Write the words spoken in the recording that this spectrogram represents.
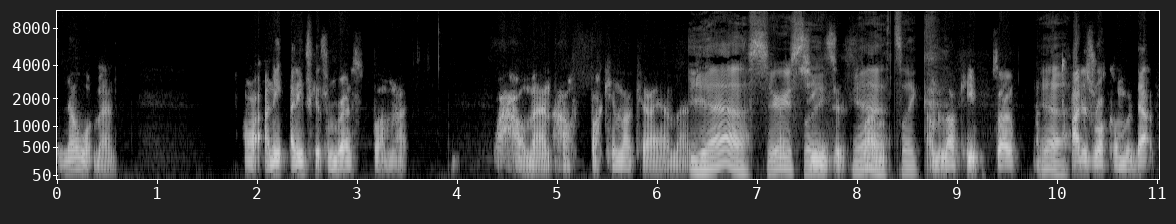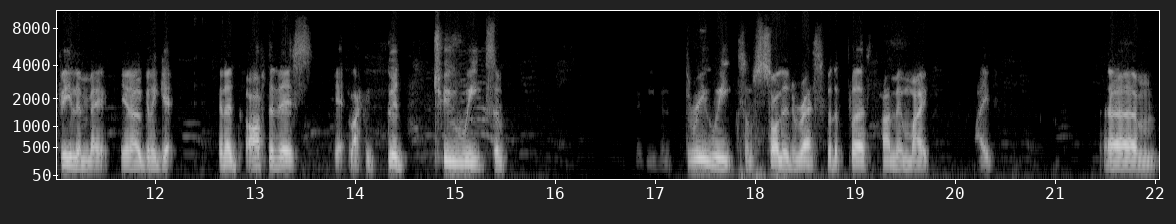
you know what, man? All right, I need I need to get some rest, but I'm like, wow, man, how fucking lucky I am, man. Yeah, seriously. Jesus, yeah, man. it's like I'm lucky. So yeah, I just rock on with that feeling, mate. You know, gonna get gonna after this get like a good two weeks of three weeks of solid rest for the first time in my life. Um,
